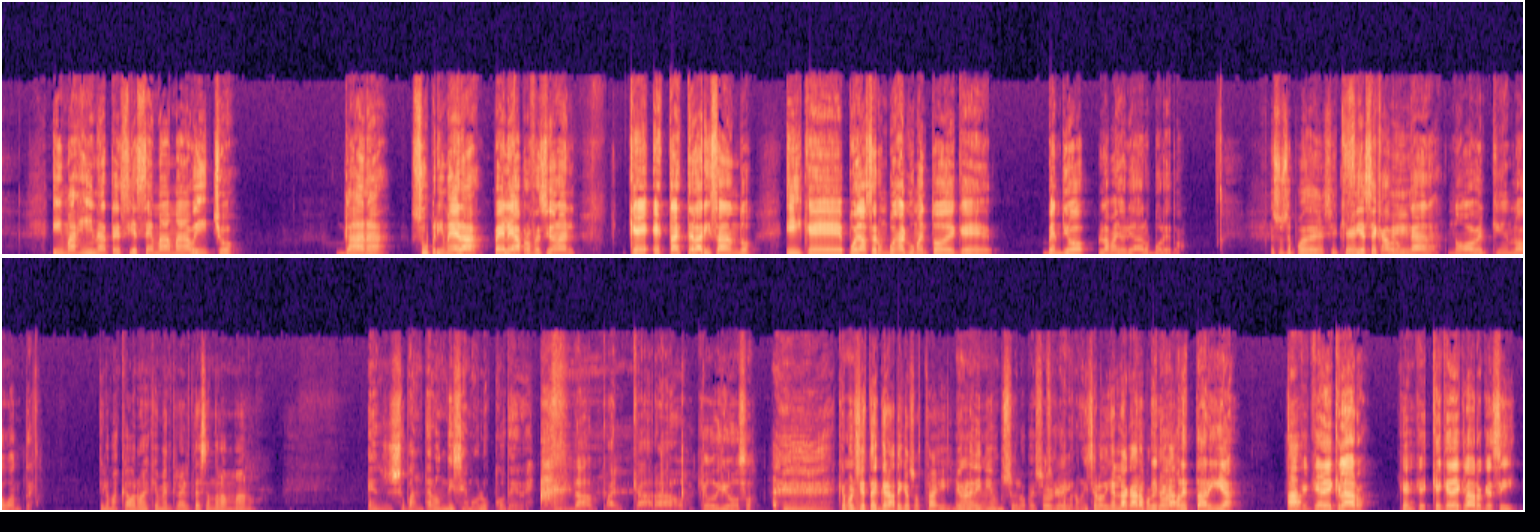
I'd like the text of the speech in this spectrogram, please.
Imagínate si ese mamabicho gana su primera pelea profesional que está estelarizando y que puede hacer un buen argumento de que vendió la mayoría de los boletos. Eso se puede decir que. si ese cabrón gana, no va a haber quien lo aguante. Y lo más cabrón es que mientras él está besando las manos, en su pantalón dice Molusco TV. Anda pa'l carajo. Qué odioso. Que por Ajá. cierto es gratis que eso está ahí. Yo no le di ni Ajá. un solo peso. ese cabrón. Y se lo dije en la cara porque y no me molestaría. O sea, ¿Ah? que quede claro. ¿Qué? Que, que quede claro que sí.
